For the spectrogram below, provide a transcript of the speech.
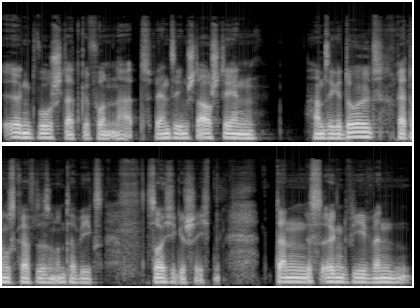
irgendwo stattgefunden hat. Wenn Sie im Stau stehen, haben Sie Geduld, Rettungskräfte sind unterwegs. Solche Geschichten. Dann ist irgendwie, wenn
